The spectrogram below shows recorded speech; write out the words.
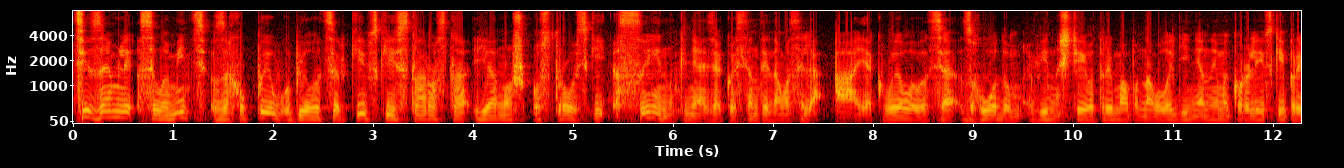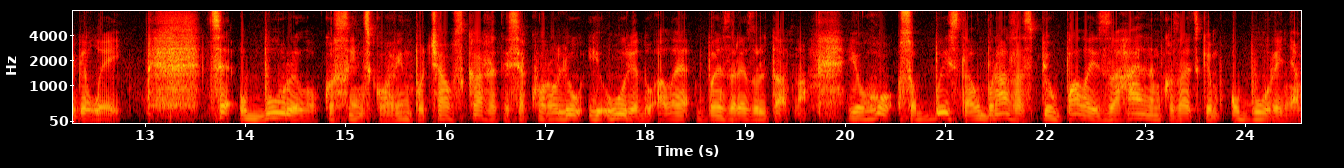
Ці землі силоміць захопив білоцерківський староста Янош Острозький, син князя Костянтина Василя. А як виявилося, згодом він ще й отримав на володіння ними королівський привілей. Це обурило Косинського. Він почав скаржитися королю і уряду, але безрезультатно. Його особиста образа співпала із загальним козацьким обуренням.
